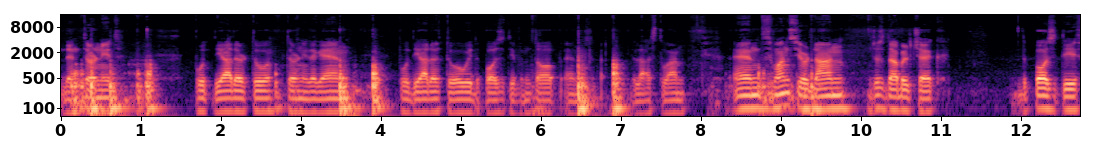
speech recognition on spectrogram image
then turn it put the other two, turn it again, put the other two with the positive on top and the last one. And once you're done, just double check the positive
